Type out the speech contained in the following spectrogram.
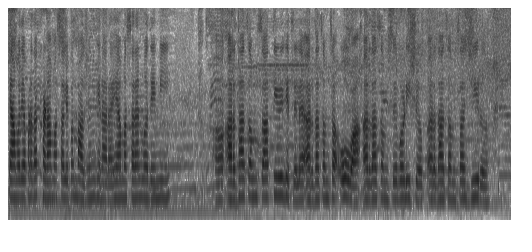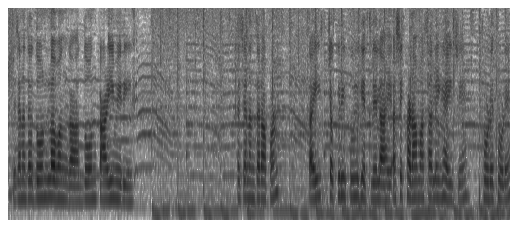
त्यामध्ये आपण आता खडा मसाले पण भाजून घेणार आहे. ह्या मसाल्यांमध्ये मी अर्धा चमचा तीळ घेतलेला आहे अर्धा चमचा ओवा अर्धा चमचे बडीशेप अर्धा चमचा जिरं त्याच्यानंतर दोन लवंगा दोन काळी मिरी. त्याच्यानंतर आपण काही चक्री फूल घेतलेलं आहे. असे खडा मसाले घ्यायचे थोडे थोडे.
